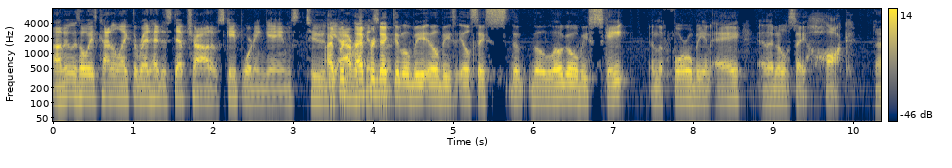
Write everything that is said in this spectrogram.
Um, it was always kind of like the redheaded stepchild of skateboarding games to the I, pre- average I consumer. predict it'll be it'll be it'll say the, the logo will be skate and the four will be an A and then it'll say Hawk. With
